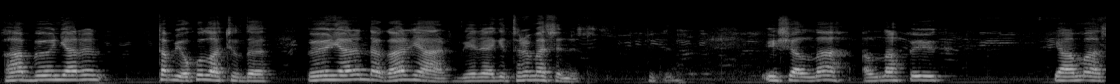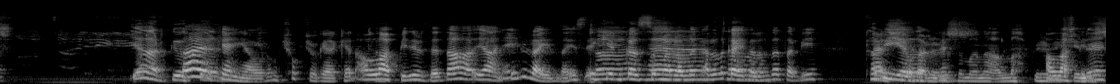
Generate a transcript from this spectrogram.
Ha bugün yarın tabii okul açıldı. Bugün yarın da kar yağar. Bir yere getiremezsiniz. İnşallah Allah büyük yağmaz. Gökten. Daha erken yavrum. Çok çok erken. Allah bilir de daha yani Eylül ayındayız. Ekim, Kasım, he, Aralık. Aralık ta- aylarında tabii Tabii şey olabilir. o zaman Allah bilir Allah işini. bilir.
